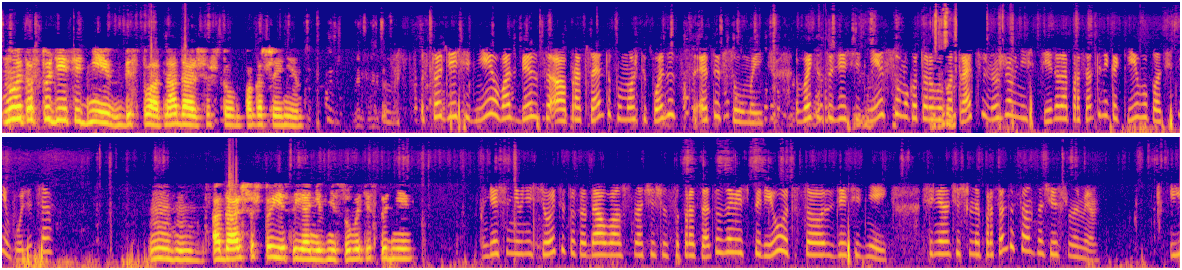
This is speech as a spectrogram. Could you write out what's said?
Ну, это 110 дней бесплатно, а дальше что, погашение? 110 дней у вас без а, процентов вы можете пользоваться этой суммой. В эти 110 дней сумму, которую вы потратили, нужно внести, тогда проценты никакие вы платить не будете. Угу. А дальше что, если я не внесу в эти 100 дней? Если не внесете, то тогда у вас начислятся проценты за весь период, 110 дней. Средние начисленные проценты станут начисленными. И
